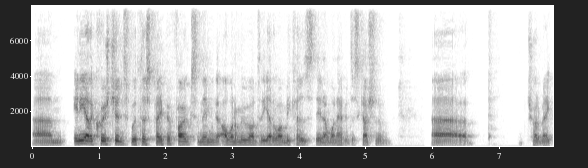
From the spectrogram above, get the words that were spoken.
Um, any other questions with this paper, folks? And then I want to move on to the other one because then I want to have a discussion of uh, try to make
